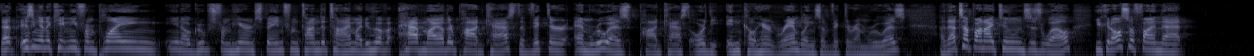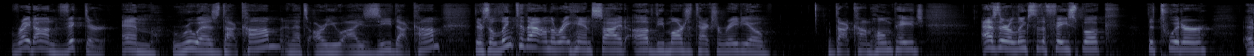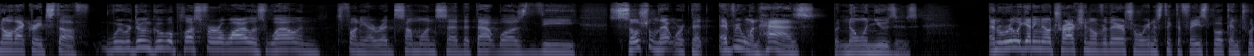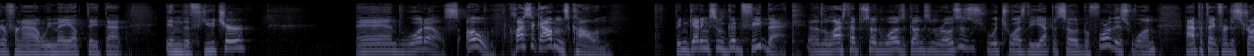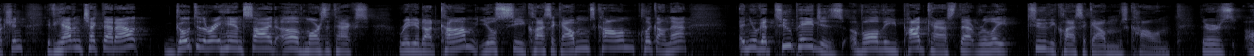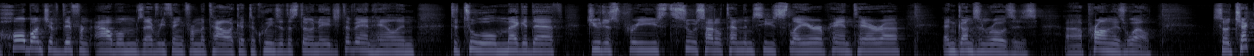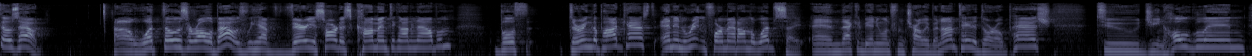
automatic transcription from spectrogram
that isn't going to keep me from playing, you know, groups from here in Spain from time to time. I do have have my other podcast, the Victor M. Ruiz podcast, or the Incoherent Ramblings of Victor M. Ruiz. Uh, that's up on iTunes as well. You could also find that right on Victor victormruiz.com, and that's R U I Z.com. There's a link to that on the right hand side of the Mars Attacks Radio.com homepage, as there are links to the Facebook the Twitter, and all that great stuff. We were doing Google Plus for a while as well, and it's funny. I read someone said that that was the social network that everyone has but no one uses. And we're really getting no traction over there, so we're going to stick to Facebook and Twitter for now. We may update that in the future. And what else? Oh, classic albums column been getting some good feedback. Uh, the last episode was Guns N' Roses, which was the episode before this one, Appetite for Destruction. If you haven't checked that out, go to the right hand side of MarsAttacksRadio.com. You'll see Classic Albums column. Click on that, and you'll get two pages of all the podcasts that relate to the Classic Albums column. There's a whole bunch of different albums, everything from Metallica to Queens of the Stone Age to Van Halen to Tool, Megadeth, Judas Priest, Suicidal Tendencies, Slayer, Pantera, and Guns N' Roses. Uh, Prong as well. So check those out. Uh, what those are all about is we have various artists commenting on an album, both during the podcast and in written format on the website. And that can be anyone from Charlie Benante to Doro Pesch to Gene Hoglan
